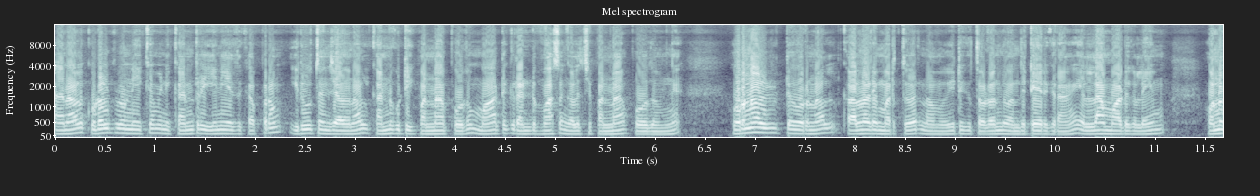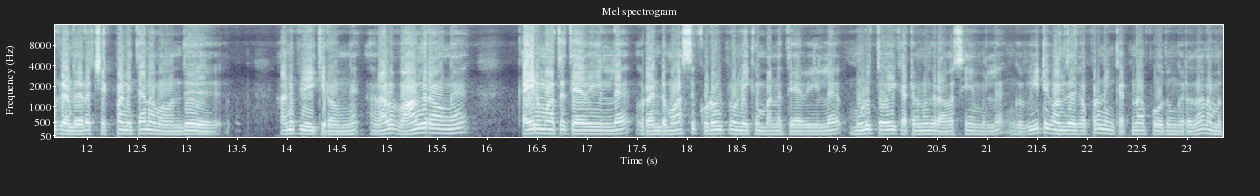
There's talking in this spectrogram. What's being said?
அதனால் குடல் புழு நீக்கம் இன்னைக்கு கன்று ஈனியதுக்கப்புறம் இருபத்தஞ்சாவது நாள் கண்ணுக்குட்டிக்கு பண்ணால் போதும். மாட்டுக்கு ரெண்டு மாதம் கழித்து பண்ணால் போதுங்க ஒரு நாள் விட்டு ஒரு நாள் கால்நடை மருத்துவர் நம்ம வீட்டுக்கு தொடர்ந்து வந்துகிட்டே இருக்கிறாங்க. எல்லா மாடுகளையும் ஒன்றுக்கு ரெண்டு தடவை செக் பண்ணி தான் நம்ம வந்து அனுப்பி வைக்கிறோங்க அதனால் வாங்குறவங்க கயிறு மாற்ற தேவையில்லை ஒரு ரெண்டு மாதத்துக்கு குடல் புழு நீக்கம் பண்ண தேவையில்லை முழு தொகை கட்டணுங்கிற அவசியம் இல்லை. உங்கள் வீட்டுக்கு வந்ததுக்கப்புறம் நீங்கள் கட்டினா போதுங்கிறத நம்ம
